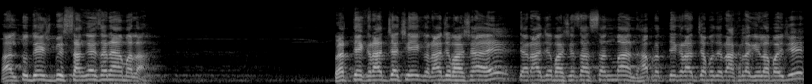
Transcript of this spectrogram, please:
फालतू देश बीस सांगायचं नाही आम्हाला. प्रत्येक राज्याची एक राजभाषा आहे त्या राजभाषेचा सन्मान हा प्रत्येक राज्यामध्ये राखला गेला पाहिजे.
